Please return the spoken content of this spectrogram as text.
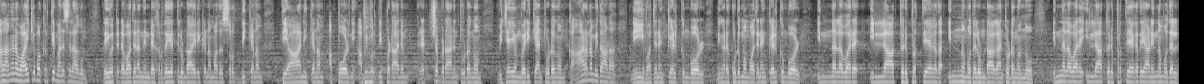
അതങ്ങനെ വായിക്കുമ്പോൾ കൃത്യം മനസ്സിലാകും. ദൈവത്തിന്റെ വചനം നിന്റെ ഹൃദയത്തിലുണ്ടായിരിക്കണം അത് ശ്രദ്ധിക്കണം ധ്യാനിക്കണം അപ്പോൾ നീ അഭിവൃദ്ധിപ്പെടാനും രക്ഷപ്പെടാനും തുടങ്ങും വിജയം വരിക്കാൻ തുടങ്ങും. കാരണം ഇതാണ് നീ വചനം കേൾക്കുമ്പോൾ നിങ്ങളുടെ കുടുംബം വചനം കേൾക്കുമ്പോൾ ഇന്നലെ വരെ ഇല്ലാത്തൊരു പ്രത്യേകത ഇന്നു മുതൽ ഉണ്ടാകാൻ തുടങ്ങുന്നു. ഇന്നലെ വരെ ഇല്ലാത്തൊരു പ്രത്യേകതയാണ് ഇന്നു മുതൽ.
